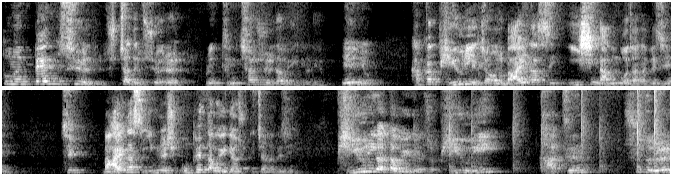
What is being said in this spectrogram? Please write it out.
또는 뺀 수열, 숫자들 수열을 우리는 등차수열이라고 얘기를 해요. 얘는요, 각각 비율이 일정하죠. 마이너스 2씩 나눈 거잖아, 그지? 즉 마이너스 2분의 1씩 곱했다고 얘기할 수도 있잖아, 그지? 비율이 같다고 얘기하죠. 비율이 같은 수들을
